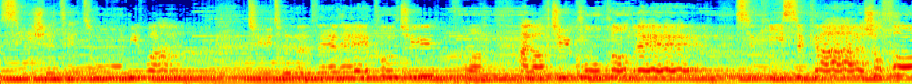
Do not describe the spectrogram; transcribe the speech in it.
Si j'étais ton miroir, tu te verrais comme tu me vois. Alors tu comprendrais ce qui se cache au fond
